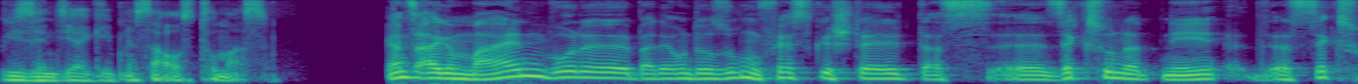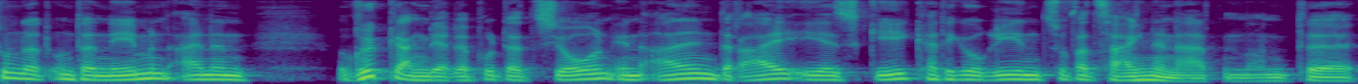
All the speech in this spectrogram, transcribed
Wie sehen die Ergebnisse aus, Thomas? Ganz allgemein wurde bei der Untersuchung festgestellt, dass 600, äh, dass 600 Unternehmen einen Rückgang der Reputation in allen drei ESG-Kategorien zu verzeichnen hatten. Und äh,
